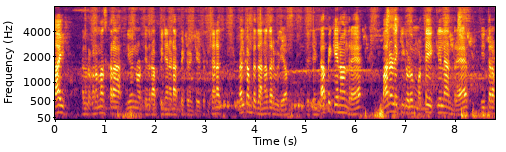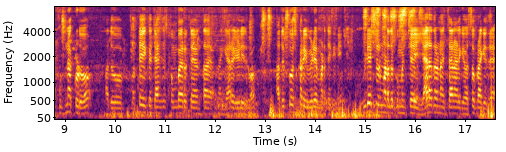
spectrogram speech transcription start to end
ಹಾಯ್, ಎಲ್ರಿಗೂ ನಮಸ್ಕಾರ. ನೀವು ನೋಡ್ತಿದ್ರ ಅಪ್ಪಿ ಜನ P twenty YouTube channel. Welcome to the another video ಇವತ್ತಿನ ಟಾಪಿಕ್ ಏನು ಅಂದರೆ ಬಾರಳಿಕೆಗಳು ಮೊಟ್ಟೆ ಇಕ್ಕಲಿಲ್ಲ ಅಂದರೆ ಈ ಥರ ಫುಡ್ನ ಕೊಡು. ಅದು ಮೊಟ್ಟೆ ಇಕ್ಕ ಚಾನ್ಸಸ್ ತುಂಬ ಇರುತ್ತೆ ಅಂತ ನಂಗೆ ಯಾರೋ ಹೇಳಿದರು. ಅದಕ್ಕೋಸ್ಕರ ಈ ವಿಡಿಯೋ ಮಾಡ್ತಾಯಿದ್ದೀನಿ ವಿಡಿಯೋ ಶುರು ಮಾಡೋದಕ್ಕೂ ಮುಂಚೆ ಯಾರಾದರೂ ನನ್ನ ಚಾನಲ್ಗೆ ಹೊಸಬ್ರಾಗಿದ್ದರೆ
